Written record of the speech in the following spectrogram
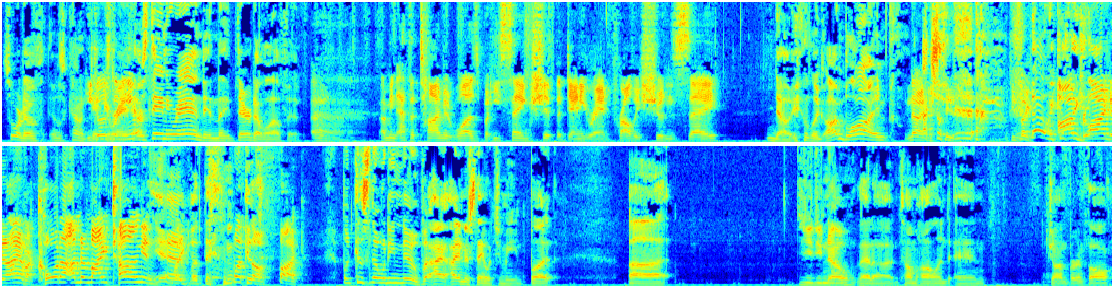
Sort of. It was kind of He Danny goes to New Rand. It York. was Danny Rand in the Daredevil outfit. I mean, at the time it was, but he's saying shit that Danny Rand probably shouldn't say. No, like I'm blind. No, Actually, he's like, No, because I'm they- blind and I have a quarter under my tongue, and Yeah, like, but then- what the fuck? because nobody knew. But I, I understand what you mean. But uh, did you know that uh, Tom Holland and Jon Bernthal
